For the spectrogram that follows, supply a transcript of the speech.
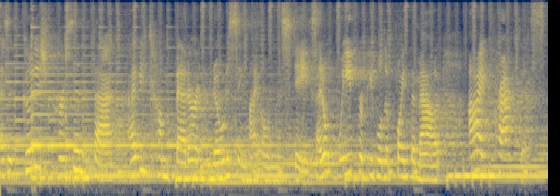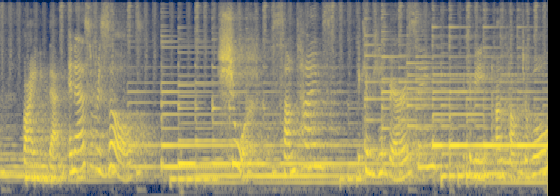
as a goodish person, in fact, I become better at noticing my own mistakes. I don't wait for people to point them out. I practice finding them. And as a result, sure, sometimes it can be embarrassing, it can be uncomfortable.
